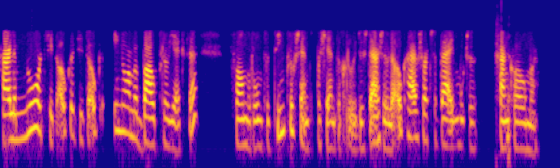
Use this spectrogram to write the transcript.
Haarlem-Noord zit ook, zitten ook enorme bouwprojecten van rond de 10 procent patiëntengroei. Dus daar zullen ook huisartsen bij moeten gaan komen.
